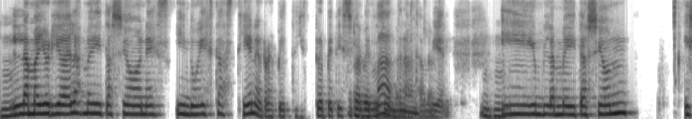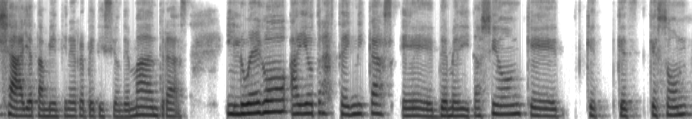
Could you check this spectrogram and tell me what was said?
la mayoría de las meditaciones hinduistas tienen repetición, de mantras también. Y la meditación y Shaya también tiene repetición de mantras. Y luego hay otras técnicas eh, de meditación que, que, que, son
